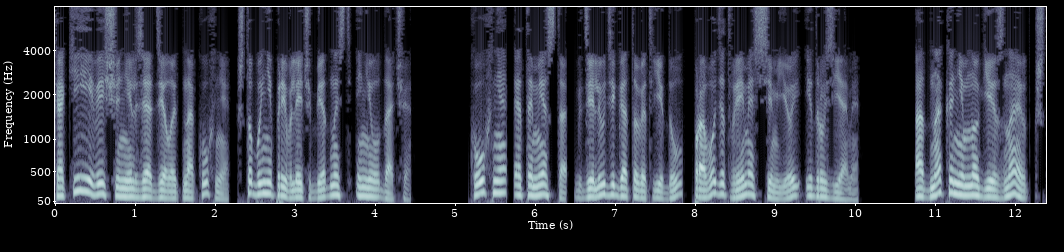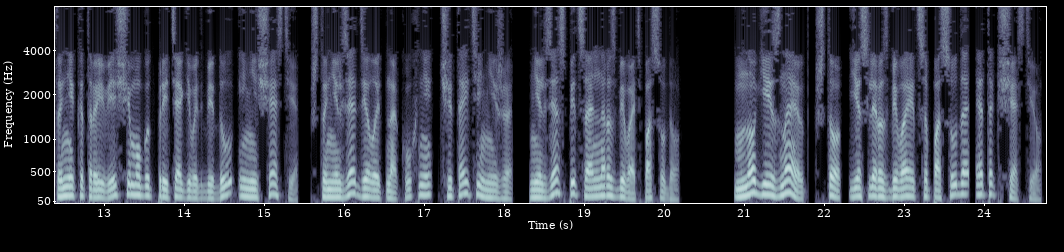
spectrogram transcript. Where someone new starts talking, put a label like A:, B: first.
A: Какие вещи нельзя делать на кухне, чтобы не привлечь бедность и неудачи? Кухня – это место, где люди готовят еду, проводят время с семьей и друзьями. Однако немногие знают, что некоторые вещи могут притягивать беду и несчастье, что нельзя делать на кухне, читайте ниже, нельзя специально разбивать посуду. Многие знают, что, если разбивается посуда, это к счастью.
